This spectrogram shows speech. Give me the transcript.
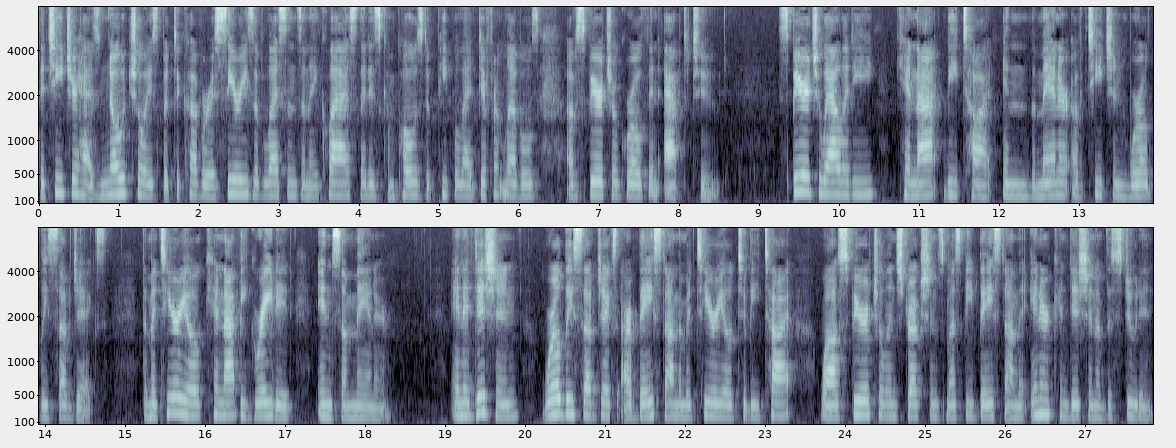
The teacher has no choice but to cover a series of lessons in a class that is composed of people at different levels of spiritual growth and aptitude. Spirituality cannot be taught in the manner of teaching worldly subjects. The material cannot be graded in some manner. In addition, Worldly subjects are based on the material to be taught, while spiritual instructions must be based on the inner condition of the student.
